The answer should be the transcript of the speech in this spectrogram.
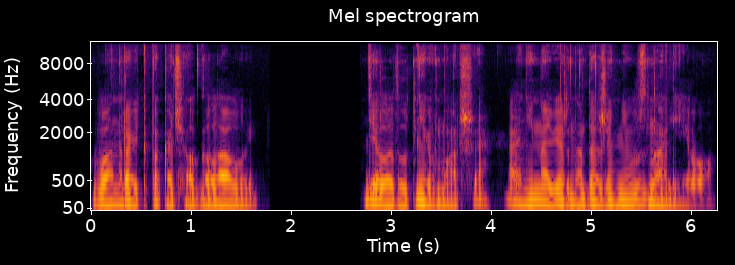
Ван Райк покачал головой. Дело тут не в марше. Они, наверное, даже не узнали его.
